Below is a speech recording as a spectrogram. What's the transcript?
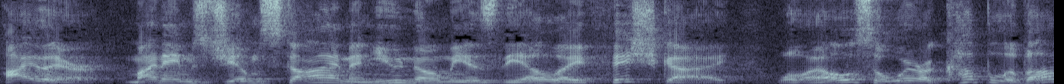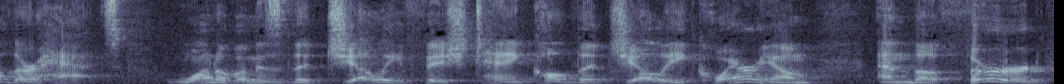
Hi there, my name's Jim Stime and you know me as the LA Fish Guy. Well, I also wear a couple of other hats. One of them is the jellyfish tank called the Jelly Aquarium, and the third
